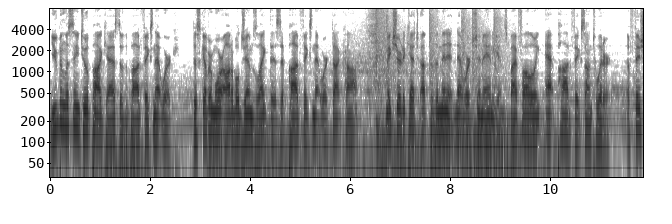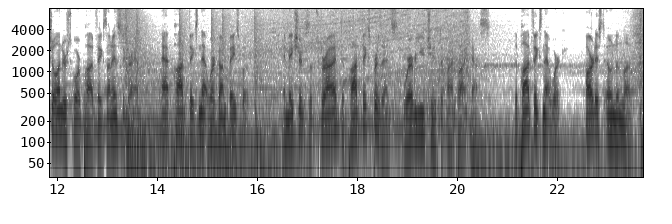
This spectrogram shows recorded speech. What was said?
You've been listening to a podcast of the Podfix Network. Discover more audible gems like this at podfixnetwork.com. Make sure to catch up to the minute network shenanigans by following at Podfix on Twitter, official underscore Podfix on Instagram, at Podfix Network on Facebook, and make sure to subscribe to Podfix Presents wherever you choose to find podcasts. The Podfix Network, artist owned and loved.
